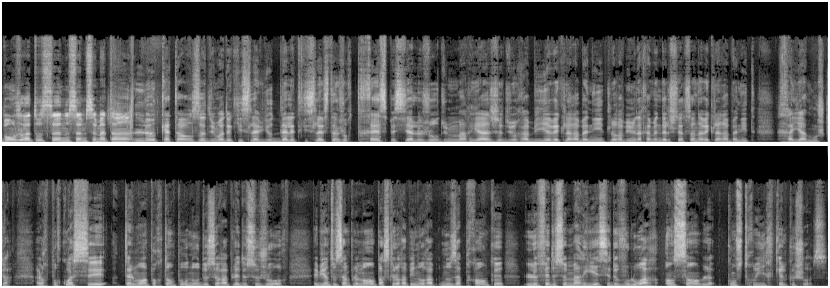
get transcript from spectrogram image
Bonjour à tous, nous sommes ce matin le 14 du mois de Kislev, Yud Dalet Kislev. C'est un jour très spécial, le jour du mariage du rabbi avec la rabbinite, le rabbi Menachem Mendel Shterson avec la rabbinite Chaya Mushka. Alors pourquoi c'est tellement important pour nous de se rappeler de ce jour? Eh bien tout simplement parce que le rabbi nous apprend que le fait de se marier, c'est de vouloir ensemble construire quelque chose.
